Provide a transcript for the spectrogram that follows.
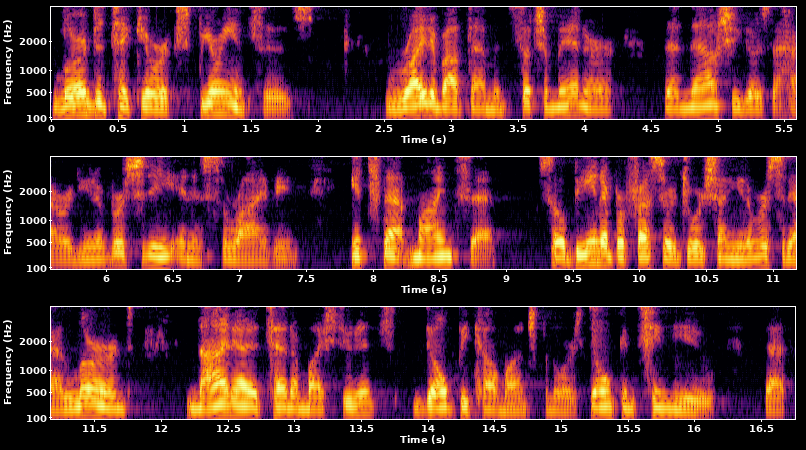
learned to take her experiences, write about them in such a manner that now she goes to Howard University and is thriving. It's that mindset. So being a professor at Georgetown University, I learned nine out of 10 of my students don't become entrepreneurs, don't continue that.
